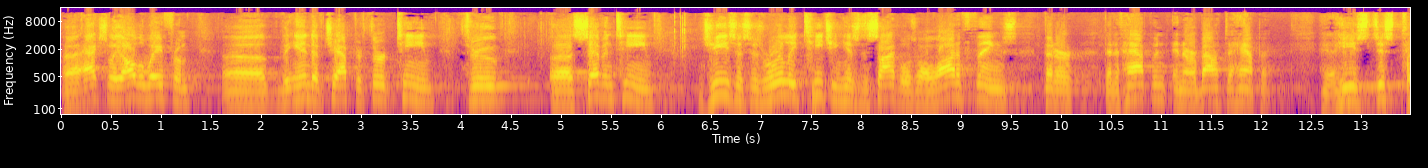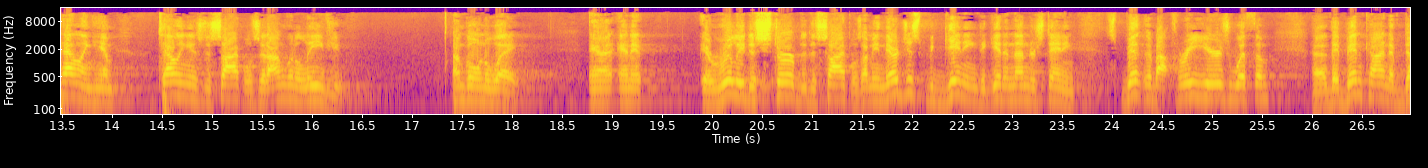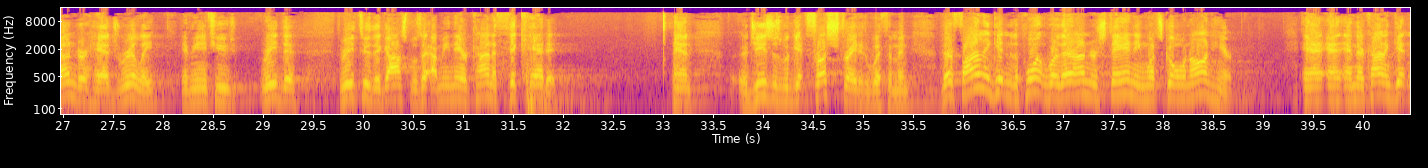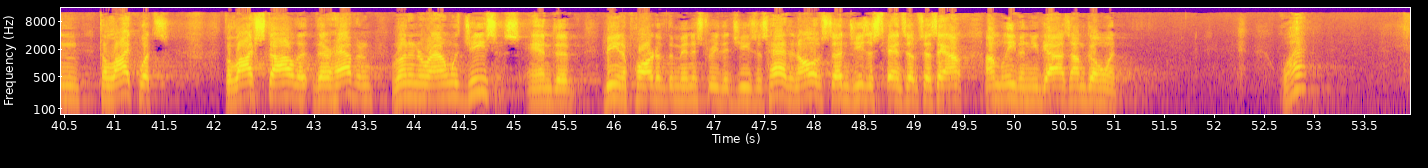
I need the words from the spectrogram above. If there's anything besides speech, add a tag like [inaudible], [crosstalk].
Uh, actually, all the way from uh, the end of chapter 13 through uh, 17, Jesus is really teaching his disciples a lot of things that are that have happened and are about to happen. He's just telling him, telling his disciples that I'm going to leave you. I'm going away, and, and it it really disturbed the disciples. I mean, they're just beginning to get an understanding. It's been about three years with them. Uh, they've been kind of dunderheads, really. I mean, if you read the read through the Gospels, I mean, they're kind of thick-headed, and uh, Jesus would get frustrated with them, and they're finally getting to the point where they're understanding what's going on here, and, and, and they're kind of getting to like what's the lifestyle that they're having running around with Jesus, and. Uh, being a part of the ministry that Jesus had. And all of a sudden, Jesus stands up and says, Hey, I'm, leaving you guys. I'm going. What?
